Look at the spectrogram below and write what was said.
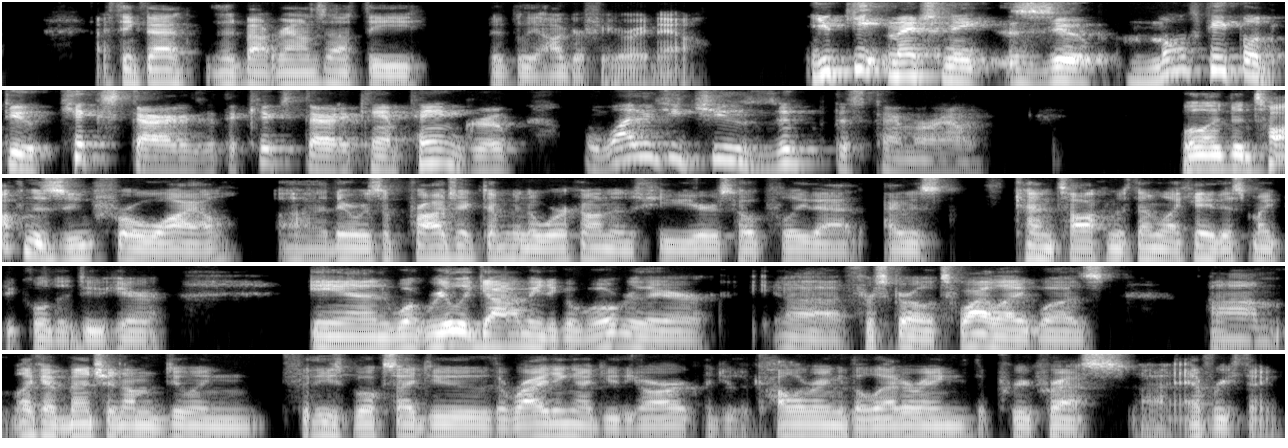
I think that, that about rounds out the bibliography right now. You keep mentioning Zoop. Most people do Kickstarters with the Kickstarter campaign group. Why did you choose Zoop this time around? Well, I've been talking to Zoop for a while. Uh, there was a project I'm going to work on in a few years, hopefully, that I was kind of talking with them like, hey, this might be cool to do here. And what really got me to go over there uh, for Scarlet Twilight was, um, like I've mentioned, I'm doing for these books, I do the writing, I do the art, I do the coloring, the lettering, the pre-press, uh, everything.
